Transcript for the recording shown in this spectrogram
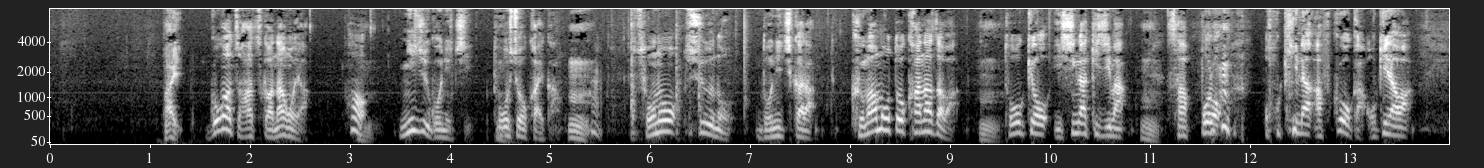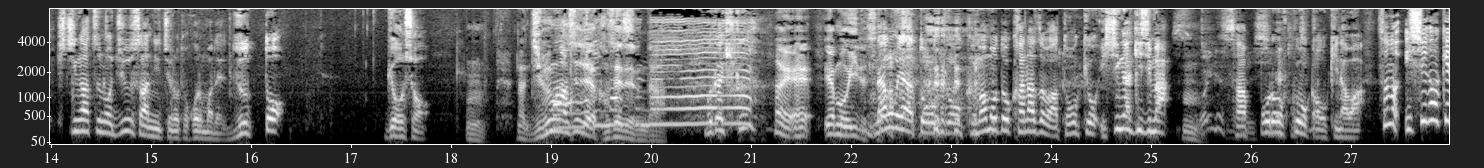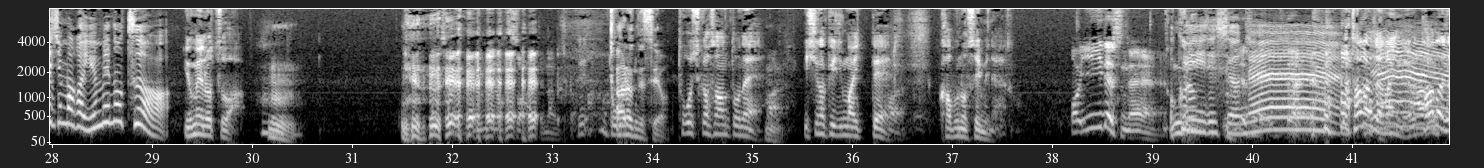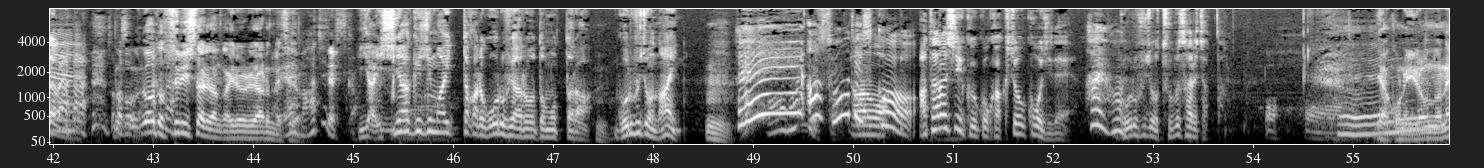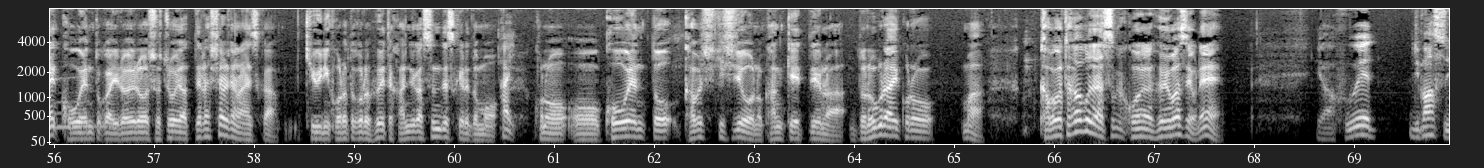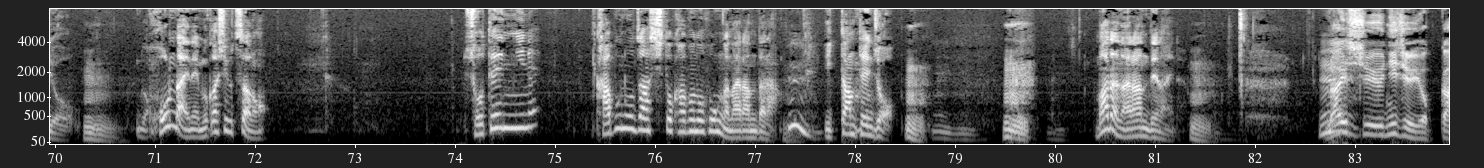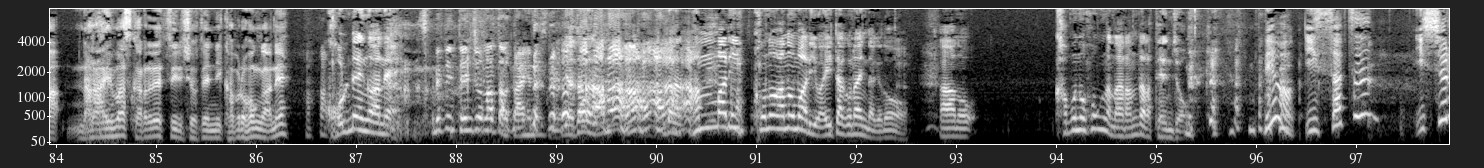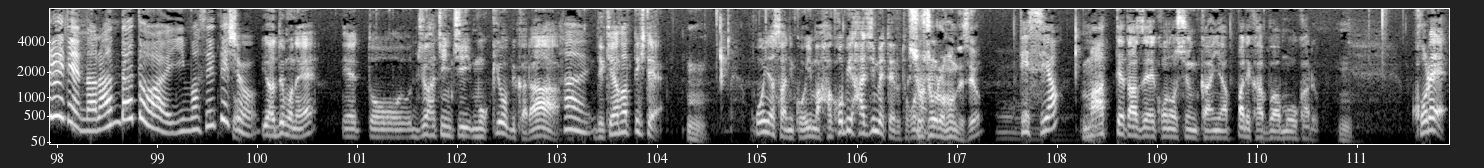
ー。はい。5月20日名古屋ほう。25日東証会館、うん。その週の土日から熊本金沢、東京石垣島、札幌 沖縄あ福岡沖縄7月の13日のところまでずっと行商うん。な自分が足で稼いでるんだ。もう一回聞く？はい。え、いや、もういいです。名古屋、東京、熊本、金沢、東京、石垣島、札幌、福岡、沖縄、その石垣島が夢のツア夢のツアー。うん。そうって何ですか？あるんですよ。投資家さんとね、はい石垣島行って、株のセミナーやる。あ、いいですね。ー。いいですよね。ただじゃないんだよ。ただじゃないんだよ。あと釣りしたりなんかいろいろやるんですえ、よ。マジですか？いや、石垣島行ったからゴルフやろうと思ったら、ゴルフ場ないの。あ、そうですか。新しい空港拡張工事で、はいはいゴルフ場潰されちゃったの。いや、このいろんなね、公園とかいろいろ所長やってらっしゃるじゃないですか。急にこのところ増えた感じがするんですけれども、はいこのお公園と株式市場の関係っていうのは、どのぐらいこの、まあ、株が高くならすぐ公園が増えますよね。いや、増えますよ。本来ね、昔言ってたの。書店にね、株の雑誌と株の本が並んだら、一旦天井。まだ並んでないのよ。来週24日、習いますからね、ついに書店に株の本がね。これがね、それで天井になったら大変ですねい。や、だからあんま、あだからあんまりこのアノマリは言いたくないんだけど、あの、株の本が並んだら天井。でも、一冊、一種類で並んだとは言いませんでしょいや、でもね、えっ、と、18日木曜日からはい出来上がってきて、うん。本屋さんにこう今運び始めてるところ所長の本ですよ。う。ですよ。待ってたぜ、この瞬間。やっぱり株は儲かる。これ、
